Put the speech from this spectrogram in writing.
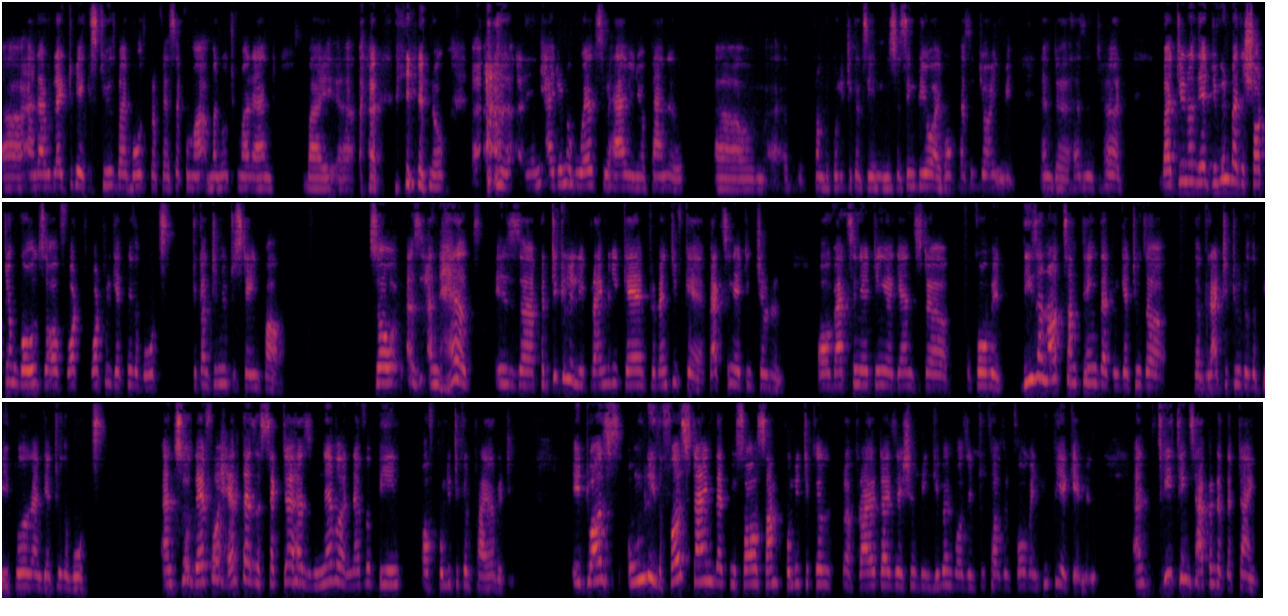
Uh, and i would like to be excused by both professor kumar manoj kumar and by uh, you know i don't know who else you have in your panel um, from the political scene. Mr Singh Deo, i hope hasn't joined me and uh, hasn't heard but you know, they're driven by the short-term goals of what, what will get me the votes to continue to stay in power. So, as and health is uh, particularly primary care and preventive care, vaccinating children or vaccinating against uh, COVID. These are not something that will get you the, the gratitude of the people and get you the votes. And so, therefore, health as a sector has never, never been of political priority. It was only the first time that we saw some political uh, prioritization being given was in 2004 when UPA came in. And three things happened at that time.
